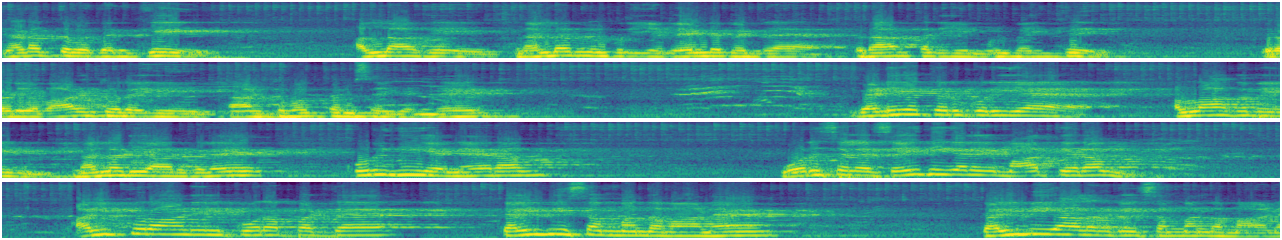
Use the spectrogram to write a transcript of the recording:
நடத்துவதற்கு அல்லாஹு நல்லருள் புரிய வேண்டும் என்ற பிரார்த்தனையை முன்வைத்து இவருடைய வாழ்த்துறையை நான் துவக்கம் செய்கின்றேன். கணியத்திற்குரிய அல்லாஹுவின் நல்லடியார்களே குறுகிய நேரம் ஒரு சில செய்திகளை மாத்திரம் அல்குரானில் கூறப்பட்ட கல்வி சம்பந்தமான கல்வியாளர்கள் சம்பந்தமான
